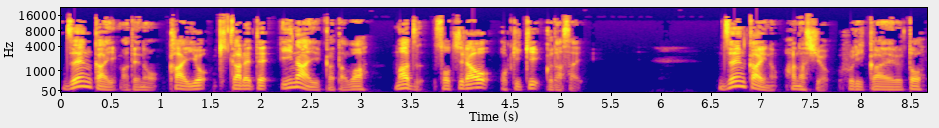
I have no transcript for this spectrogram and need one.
前回までの回を聞かれていない方は、まずそちらをお聞きください。前回の話を振り返ると、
